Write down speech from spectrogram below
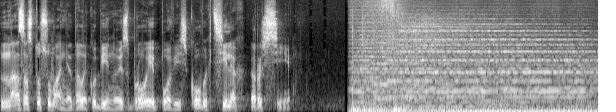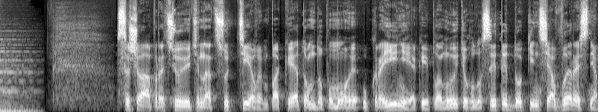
на застосування далекобійної зброї по військових цілях Росії. США працюють над суттєвим пакетом допомоги Україні, який планують оголосити до кінця вересня.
